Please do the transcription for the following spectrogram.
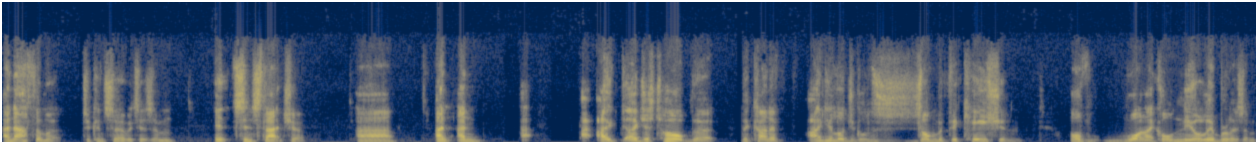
anathema to conservatism in, since Thatcher. Uh, and and I, I, I just hope that the kind of ideological zombification of what I call neoliberalism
